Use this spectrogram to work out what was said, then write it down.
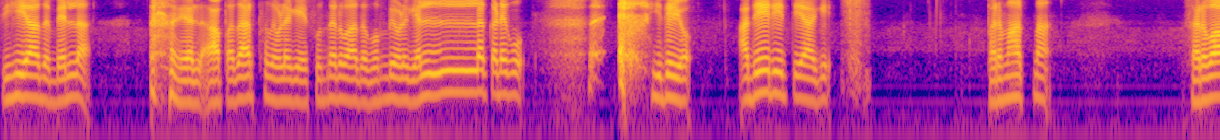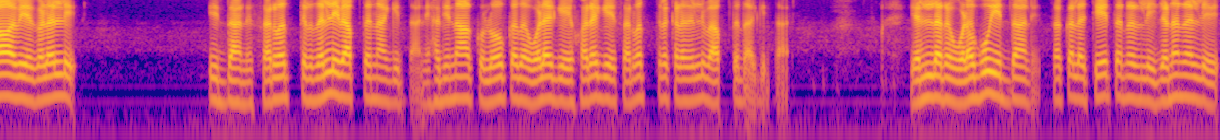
ಸಿಹಿಯಾದ ಬೆಲ್ಲ ಎಲ್ಲ ಆ ಪದಾರ್ಥದೊಳಗೆ ಸುಂದರವಾದ ಗೊಂಬೆಯೊಳಗೆ ಎಲ್ಲ ಕಡೆಗೂ ಇದೆಯೋ, ಅದೇ ರೀತಿಯಾಗಿ ಪರಮಾತ್ಮ ಸರ್ವಾವಯಗಳಲ್ಲಿ ಇದ್ದಾನೆ, ಸರ್ವತ್ರದಲ್ಲಿ ವ್ಯಾಪ್ತನಾಗಿದ್ದಾನೆ, ಹದಿನಾಲ್ಕು ಲೋಕದ ಒಳಗೆ, ಹೊರಗೆ, ಸರ್ವತ್ರ ಕಡೆಯಲ್ಲಿ ವ್ಯಾಪ್ತನಾಗಿದ್ದಾನೆ. ಎಲ್ಲರ ಒಳಗೂ ಇದ್ದಾನೆ, ಸಕಲ ಚೇತನರಲ್ಲಿ ಜನನಲ್ಲಿ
